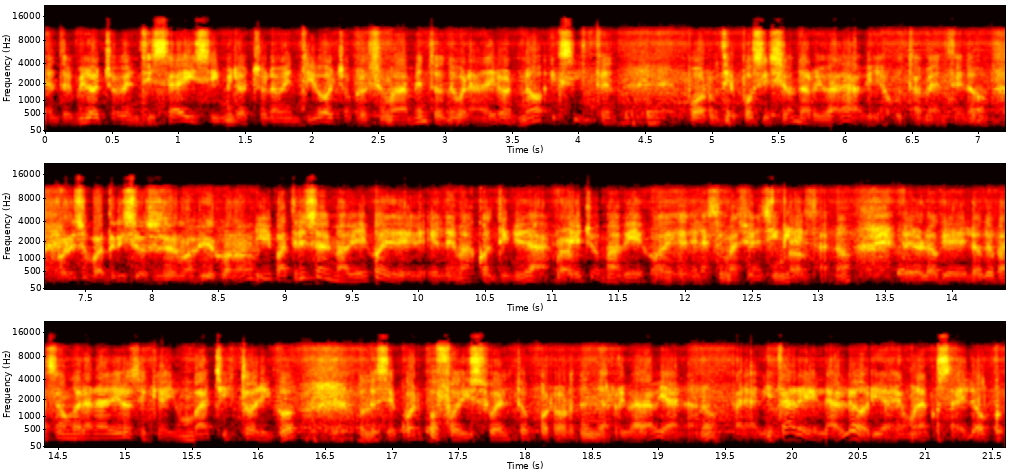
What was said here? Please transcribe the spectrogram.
entre 1826 y 1898 aproximadamente, donde granaderos no existen, por disposición de Rivadavia, justamente, ¿no? Por eso Patricio es el más viejo, ¿no? Y Patricio es el más viejo y el, el de más continuidad. De hecho, es más viejo desde las invasiones inglesas, ¿no? Pero lo que, lo que pasa con Granaderos es que hay un bache histórico donde ese cuerpo fue disuelto por orden de Rivadaviana, ¿no? Para evitar eh, la gloria, es una cosa de loco.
